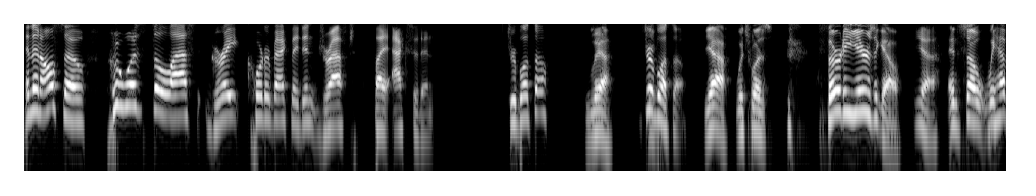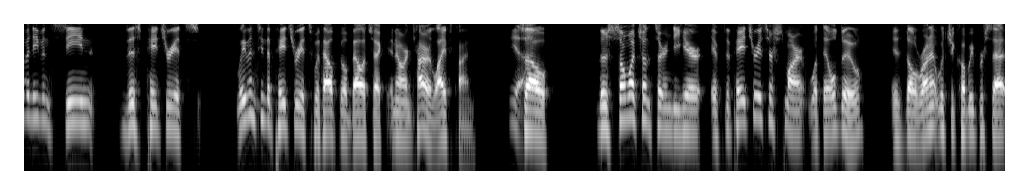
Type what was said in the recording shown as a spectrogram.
And then also, who was the last great quarterback they didn't draft by accident? Drew Bledsoe? Yeah. Drew Bledsoe. Yeah. Which was 30 years ago. Yeah. And so we haven't even seen this Patriots. We haven't seen the Patriots without Bill Belichick in our entire lifetime. Yeah. So there's so much uncertainty here. If the Patriots are smart, what they'll do is they'll run it with Jacoby Brissett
